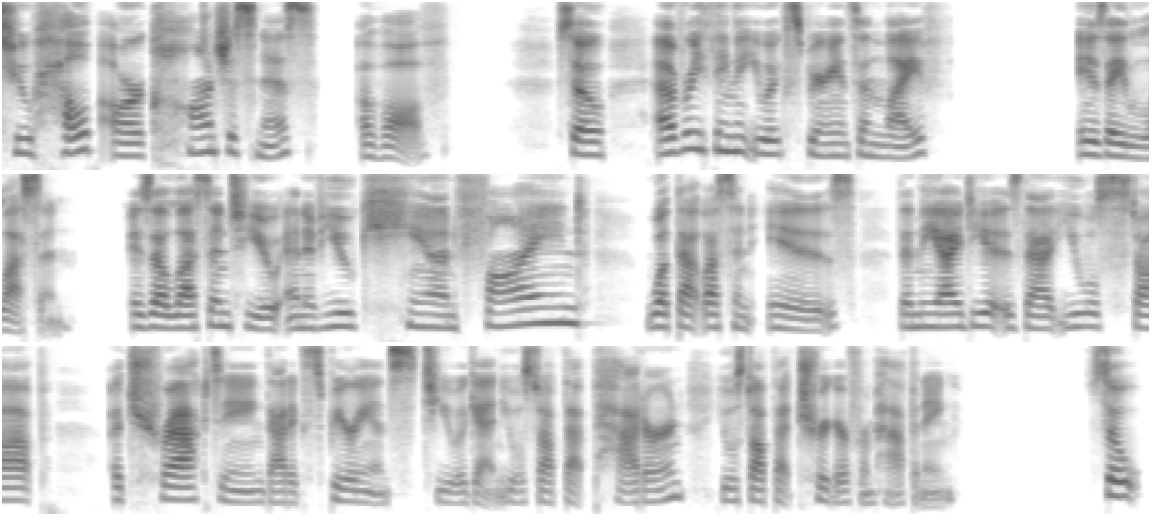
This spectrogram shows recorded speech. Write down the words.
to help our consciousness evolve. So, everything that you experience in life is a lesson, is a lesson to you. And if you can find what that lesson is, then the idea is that you will stop attracting that experience to you again. You will stop that pattern, you will stop that trigger from happening. So,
